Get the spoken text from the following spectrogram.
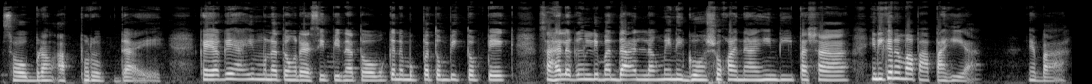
sobrang approved dai. Kaya gayahin mo na tong recipe na to. Huwag ka na magpatumpik-tumpik. Sa halagang limandaan lang may negosyo ka na. Hindi pa siya, hindi ka na mapapahiya. ba?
